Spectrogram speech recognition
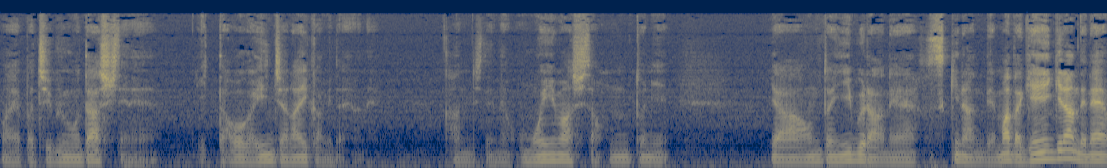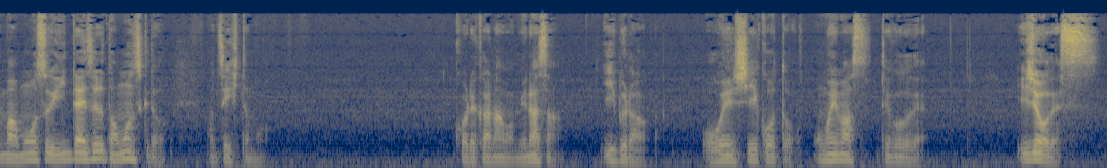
まあ、やっぱ自分を出してね、行った方がいいんじゃないかみたいなね、感じでね、思いました、本当に。いや本当にイブラね、好きなんで、まだ現役なんでね、まあもうすぐ引退すると思うんですけど、まあ、ぜひとも、これからも皆さん、イブラ応援していこうと思います。ということで、以上です。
